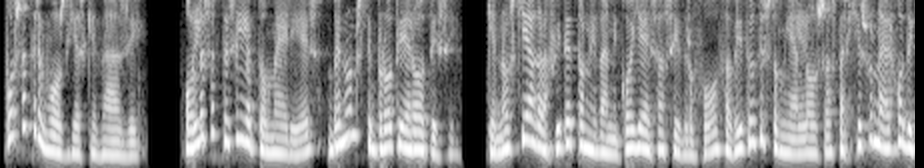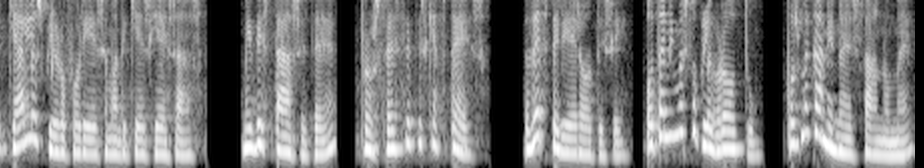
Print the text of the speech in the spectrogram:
Πώς ακριβώς διασκεδάζει; Όλες αυτές οι λεπτομέρειες μπαίνουν στην πρώτη ερώτηση. Και ενώ σκιαγραφείτε τον ιδανικό για εσάς σύντροφο, θα δείτε ότι στο μυαλό σας θα αρχίσουν να έρχονται κι άλλες πληροφορίες σημαντικές για εσάς. Μην διστάσετε, προσθέστε τις και αυτές. Δεύτερη ερώτηση. Όταν είμαι στο πλευρό του, πώς με κάνει να αισθάνομαι;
